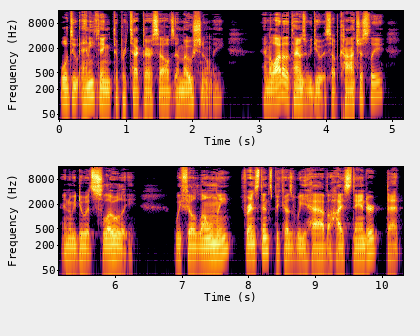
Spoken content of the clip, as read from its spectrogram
we'll do anything to protect ourselves emotionally. And a lot of the times we do it subconsciously and we do it slowly. We feel lonely, for instance, because we have a high standard that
